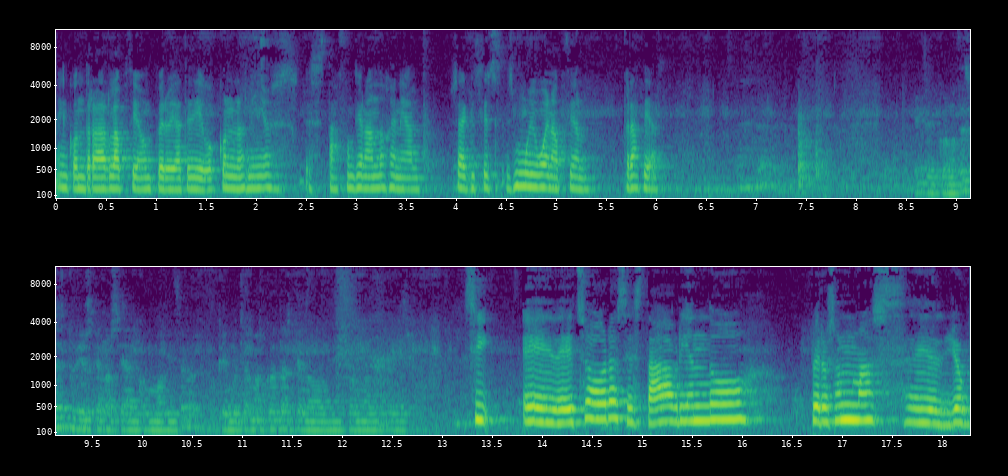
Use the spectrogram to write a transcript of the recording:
encontrar la opción, pero ya te digo, con los niños es- está funcionando genial. O sea que sí, es, es muy buena opción. Gracias. Eh, ¿Conoces estudios que no sean con mamíferos? Porque hay muchas mascotas que no son mamíferos. Sí, eh, de hecho ahora se está abriendo, pero son más, eh, yo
